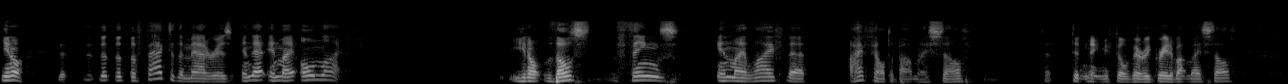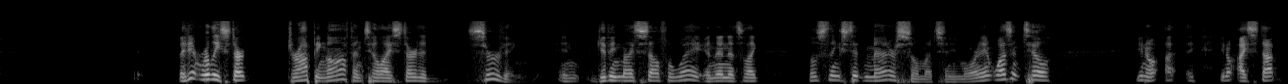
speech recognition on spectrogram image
You know, the, the, the, the fact of the matter is, in that in my own life, you know, those things in my life that I felt about myself that didn't make me feel very great about myself. They didn't really start dropping off until I started serving and giving myself away. And then it's like those things didn't matter so much anymore. And it wasn't till, you know, I, you know, I stopped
